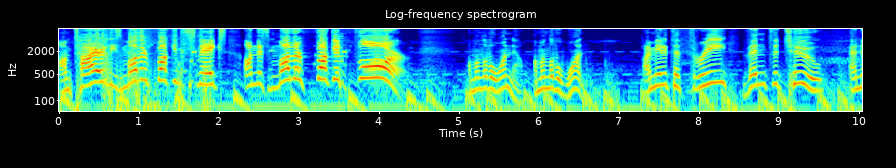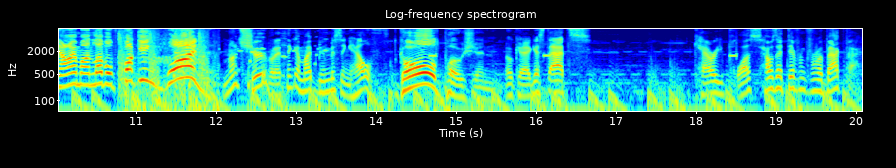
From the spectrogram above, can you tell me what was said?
I'm tired of these motherfucking snakes on this motherfucking floor! I'm on level one now. I'm on level one. I made it to three, then to two, and now I'm on level fucking one! I'm not sure, but I think I might be missing health. Gold potion. Okay, I guess that's... Carry plus? How's that different from a backpack?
